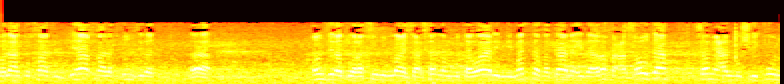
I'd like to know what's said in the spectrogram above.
ولا تخافت بها. قالت أنزلت آه، أنزلت ورسول الله صلى الله عليه وسلم متوار بمكة فكان إذا رفع صوته سمع المشركون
